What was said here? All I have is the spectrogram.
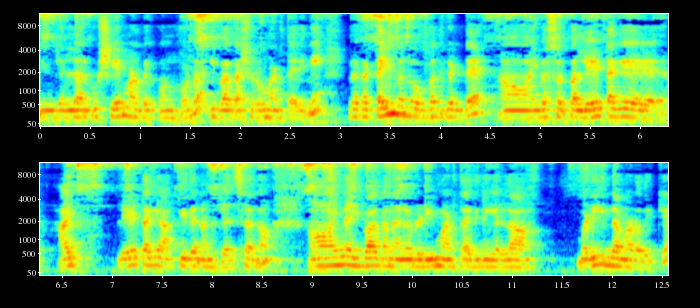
ನಿಮ್ಗೆಲ್ಲರಿಗೂ ಶೇರ್ ಮಾಡಬೇಕು ಅಂದ್ಕೊಂಡು ಇವಾಗ ಶುರು ಮಾಡ್ತಾ ಇದ್ದೀನಿ ಇವಾಗ ಟೈಮ್ ಬಂದು ಒಂಬತ್ತು ಗಂಟೆ. ಇವಾಗ ಸ್ವಲ್ಪ ಲೇಟಾಗೆ ಆಯ್ತು. ಲೇಟಾಗಿ ಆಗ್ತಿದೆ ನನ್ನ ಕೆಲಸನೂ. ಇನ್ನು ಇವಾಗ ನಾನು ರೆಡಿ ಮಾಡ್ತಾ ಇದ್ದೀನಿ ಎಲ್ಲ ಮಡಿಯಿಂದ ಮಾಡೋದಕ್ಕೆ.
